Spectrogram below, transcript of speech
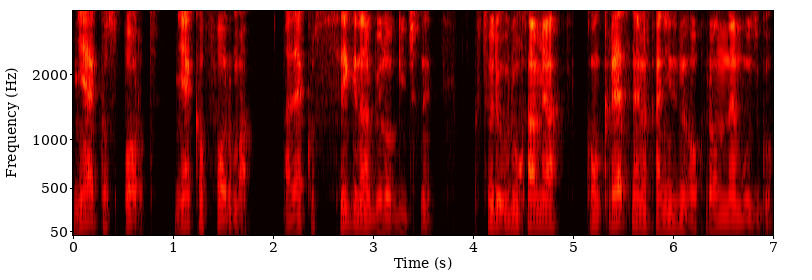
Nie jako sport, nie jako forma, ale jako sygnał biologiczny, który uruchamia konkretne mechanizmy ochronne mózgu.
